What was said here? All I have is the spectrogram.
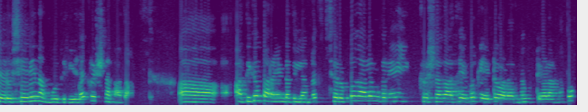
ചെറുശ്ശേരി നമ്പൂതിരിയുടെ കൃഷ്ണഗാഥ അധികം പറയേണ്ടതില്ല. നമ്മൾ ചെറുപ്പകാലം മുതലേ ഈ കൃഷ്ണഗാഥയൊക്കെ കേട്ട് വളർന്ന കുട്ടികളാണ്. അപ്പോൾ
